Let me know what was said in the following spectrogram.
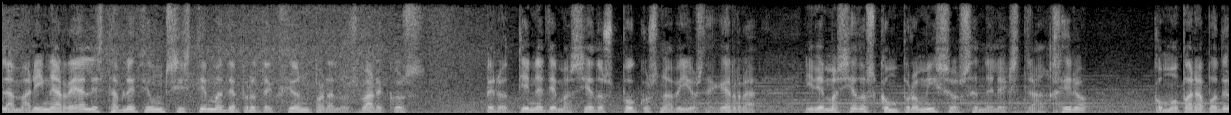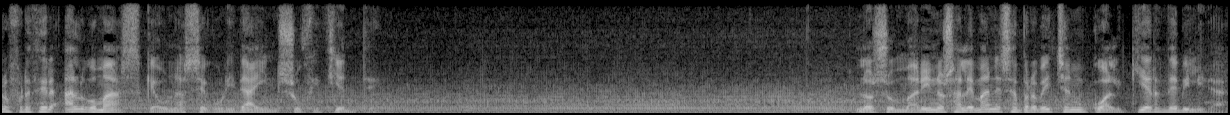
La Marina Real establece un sistema de protección para los barcos, pero tiene demasiados pocos navíos de guerra y demasiados compromisos en el extranjero como para poder ofrecer algo más que una seguridad insuficiente. Los submarinos alemanes aprovechan cualquier debilidad.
